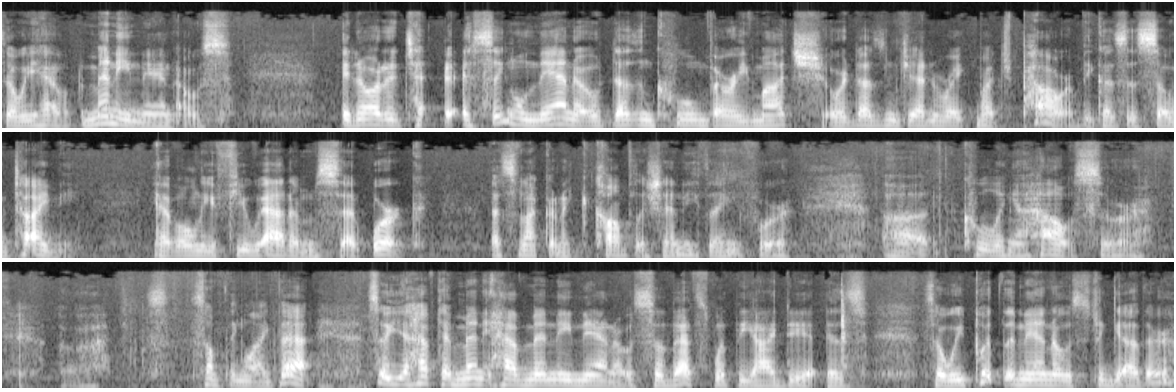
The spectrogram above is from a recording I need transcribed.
So we have many nanos. In order to, a single nano doesn't cool very much or doesn't generate much power because it's so tiny. You have only a few atoms at work. That's not going to accomplish anything for uh, cooling a house or uh, something like that. So you have to have many, have many nanos. So that's what the idea is. So we put the nanos together.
